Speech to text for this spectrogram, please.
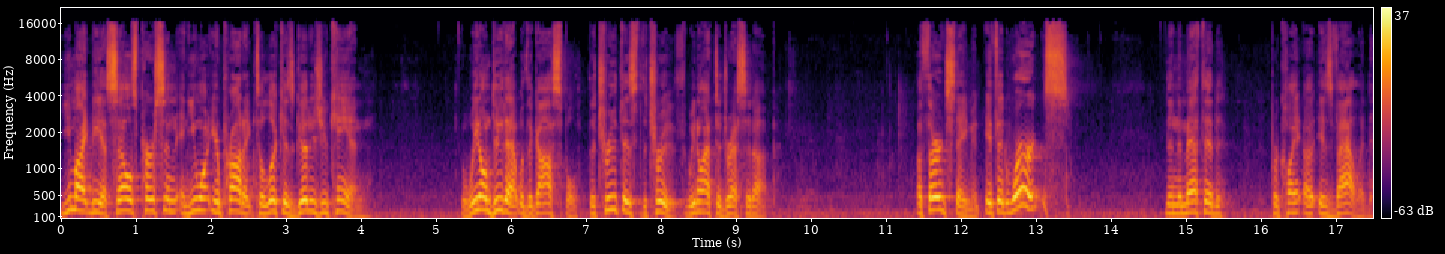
You might be a salesperson and you want your product to look as good as you can. But we don't do that with the gospel. The truth is the truth. We don't have to dress it up. A third statement if it works, then the method uh, is valid.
